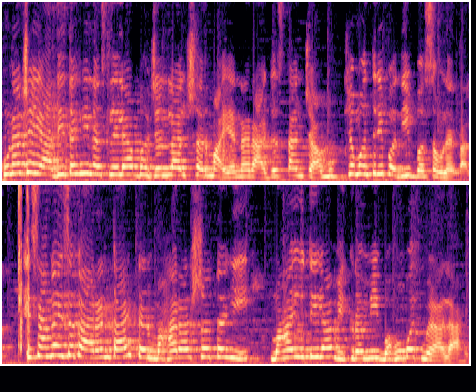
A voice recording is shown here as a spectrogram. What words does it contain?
कुणाच्या यादीतही नसलेल्या भजनलाल शर्मा यांना राजस्थानच्या मुख्यमंत्रीपदी बसवण्यात आलं. हे सांगायचं कारण काय? तर महाराष्ट्रातही महायुतीला विक्रमी बहुमत मिळालं आहे.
